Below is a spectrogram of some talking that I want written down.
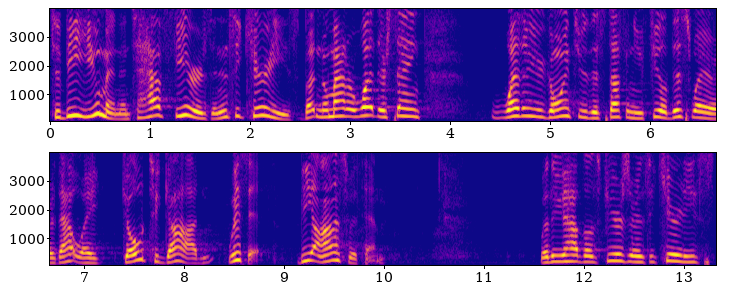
to be human and to have fears and insecurities. But no matter what, they're saying, whether you're going through this stuff and you feel this way or that way, go to God with it. Be honest with Him. Whether you have those fears or insecurities,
